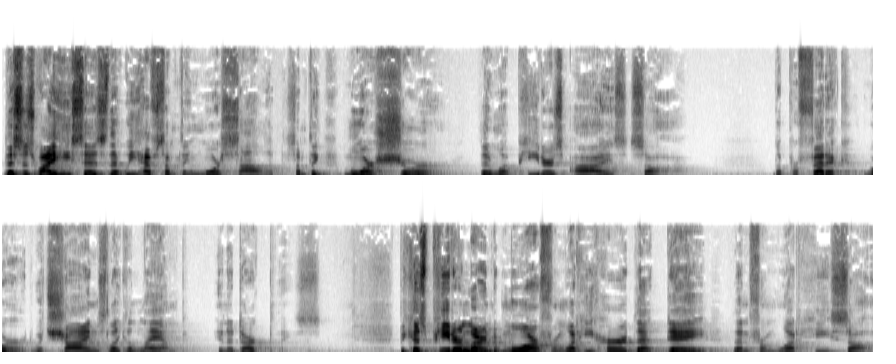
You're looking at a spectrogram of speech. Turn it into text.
This is why he says that we have something more solid, something more sure than what Peter's eyes saw the prophetic word, which shines like a lamp in a dark place. Because Peter learned more from what he heard that day than from what he saw.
